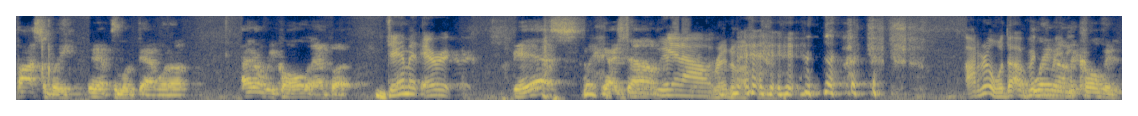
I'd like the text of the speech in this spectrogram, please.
possibly. We'd have to look that one up. I don't recall that, but Damn it, Eric. Yes, let guys down. Get out. Red off. I don't know. Would that have been Blame it on the MIDI? COVID.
